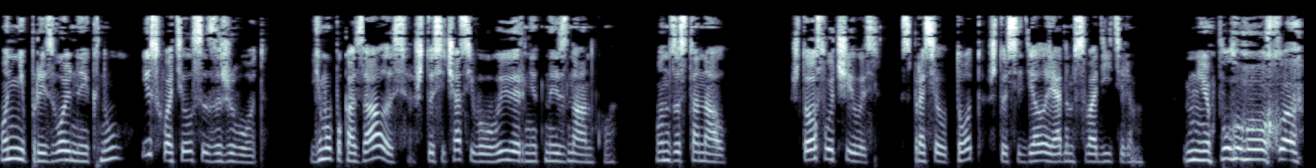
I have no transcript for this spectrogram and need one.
Он непроизвольно икнул и схватился за живот. Ему показалось, что сейчас его вывернет наизнанку. Он застонал. «Что случилось?» — спросил тот, что сидел рядом с водителем. «Мне плохо!»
